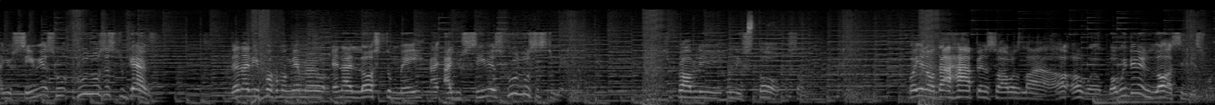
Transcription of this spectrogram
are you serious? Who who loses to Gary? Then I did Pokemon Emerald and I lost to May. Are you serious? Who loses to May? She probably uninstalled or something. But you know that happened, so I was like, oh, oh well. But we didn't lose in this one,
